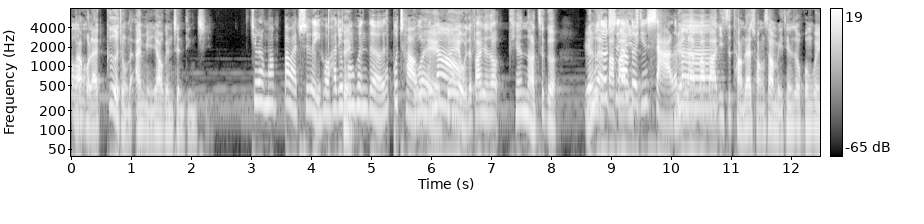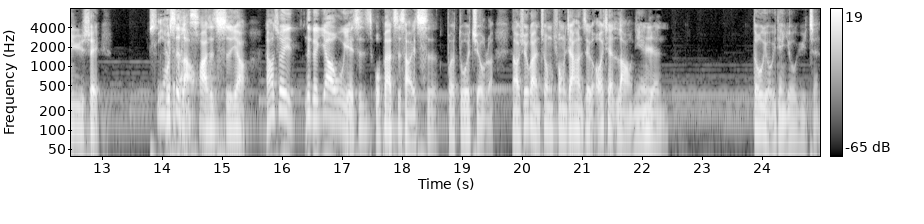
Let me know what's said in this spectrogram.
拿回来各种的安眠药跟镇定剂。就让妈爸爸吃了以后，他就昏昏的，他不吵也不闹。对，我就发现说，天哪，这个人不都吃到都已经傻了吗？原来爸爸一直躺在床上，每天都昏昏欲睡，不是老化，是吃药。然后所以那个药物也是，我不知道至少也吃了不知道多久了。脑血管中风加上这个，而且老年人都有一点忧郁症。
